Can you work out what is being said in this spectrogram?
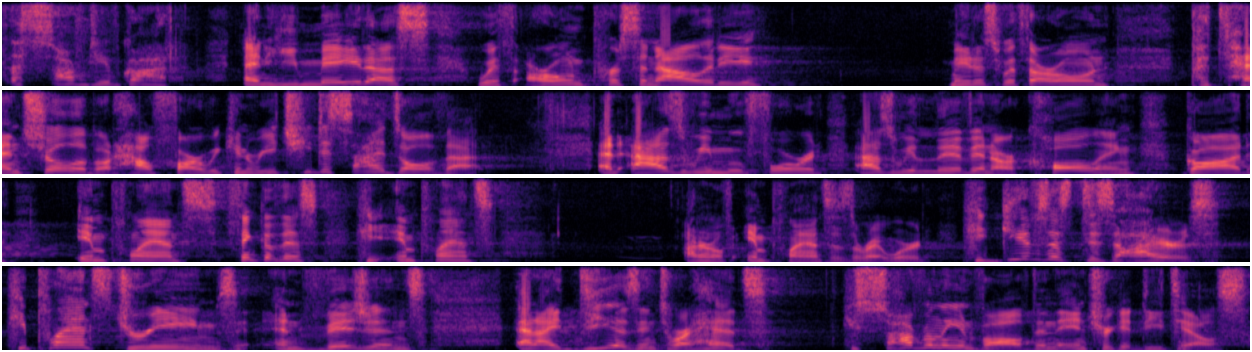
That's sovereignty of God. And He made us with our own personality, made us with our own potential about how far we can reach. He decides all of that. And as we move forward, as we live in our calling, God implants, think of this, He implants, I don't know if implants is the right word. He gives us desires. He plants dreams and visions and ideas into our heads. He's sovereignly involved in the intricate details.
